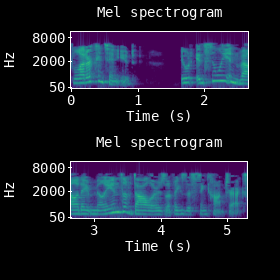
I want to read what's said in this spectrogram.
The letter continued. It would instantly invalidate millions of dollars of existing contracts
